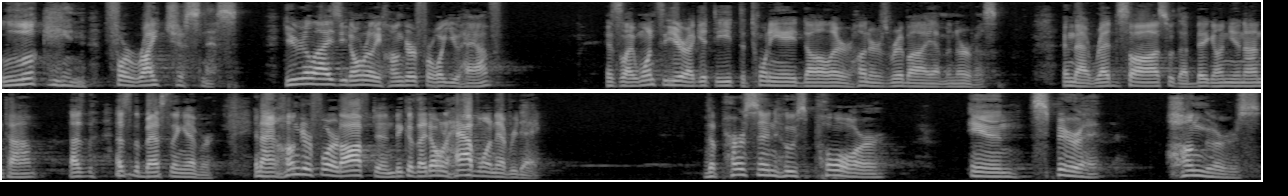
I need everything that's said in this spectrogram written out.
looking for righteousness. Do you realize you don't really hunger for what you have? It's like once a year I get to eat the $28 Hunter's ribeye at Minerva's. And that red sauce with that big onion on top. That's the, that's the best thing ever. And I hunger for it often because I don't have one every day. The person who's poor in spirit hungers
